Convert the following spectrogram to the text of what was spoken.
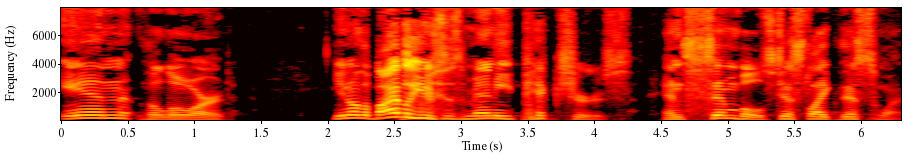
in the Lord. You know, the Bible uses many pictures and symbols just like this one.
